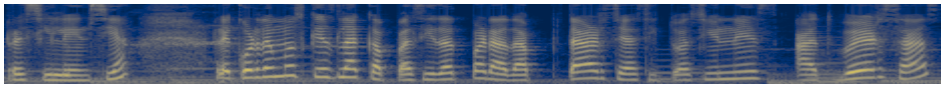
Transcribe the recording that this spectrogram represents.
Resiliencia. Recordemos que es la capacidad para adaptarse a situaciones adversas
